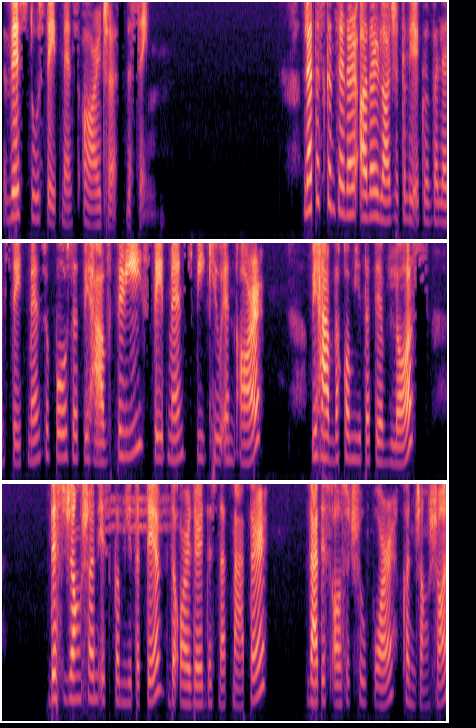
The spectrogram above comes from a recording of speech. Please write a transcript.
These two statements are just the same. Let us consider other logically equivalent statements. Suppose that we have three statements, P, Q, and R we have the commutative laws. Disjunction is commutative. The order does not matter. That is also true for conjunction.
